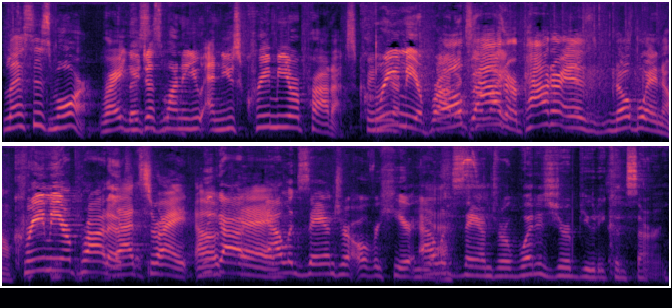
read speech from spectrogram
Less is more, right? Less you just want to use and use creamier products. Creamier products, No I like. powder. Powder is no bueno. Creamier products. That's right. We okay. got Alexandra over here. Yes. Alexandra, what is your beauty concern?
